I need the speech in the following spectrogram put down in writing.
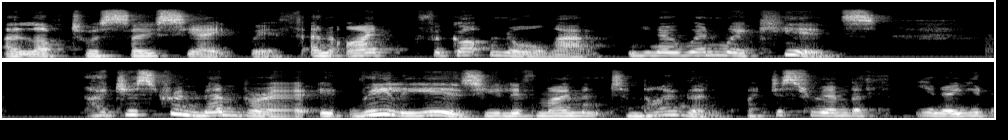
I love to associate with, and I'd forgotten all that. You know, when we're kids, I just remember it. It really is. You live moment to moment. I just remember, you know, you'd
